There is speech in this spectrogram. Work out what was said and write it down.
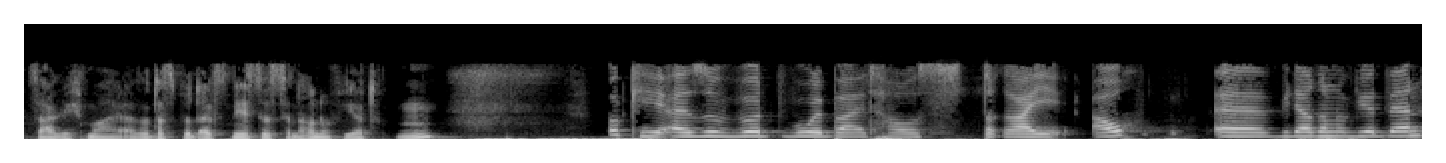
sage ich mal. Also das wird als nächstes dann renoviert. Hm? Okay, also wird wohl bald Haus 3 auch äh, wieder renoviert werden.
